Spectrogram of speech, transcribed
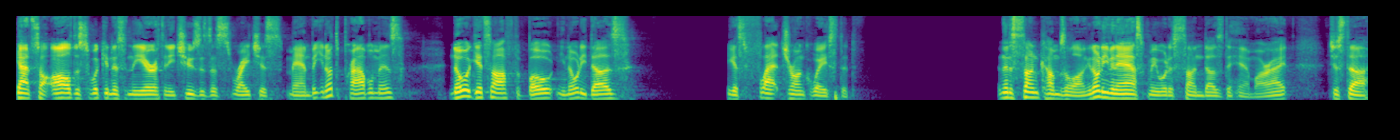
God saw all this wickedness in the earth and he chooses this righteous man. But you know what the problem is? Noah gets off the boat, you know what he does? He gets flat drunk, wasted. And then his son comes along. You don't even ask me what his son does to him, all right? Just uh,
